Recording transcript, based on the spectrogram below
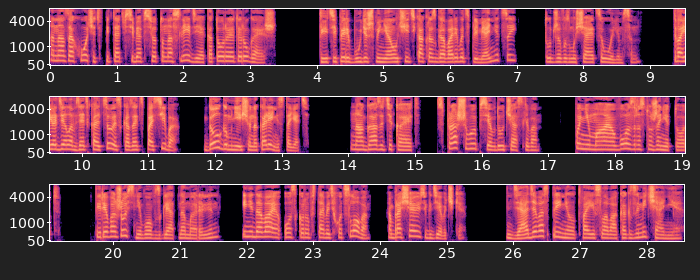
она захочет впитать в себя все то наследие, которое ты ругаешь. Ты теперь будешь меня учить, как разговаривать с племянницей? Тут же возмущается Уильямсон. Твое дело взять кольцо и сказать спасибо. Долго мне еще на колени стоять? Нога затекает. Спрашиваю псевдоучастливо. Понимаю, возраст уже не тот. Перевожу с него взгляд на Мэрилин и, не давая Оскару вставить хоть слово, обращаюсь к девочке. Дядя воспринял твои слова как замечание.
